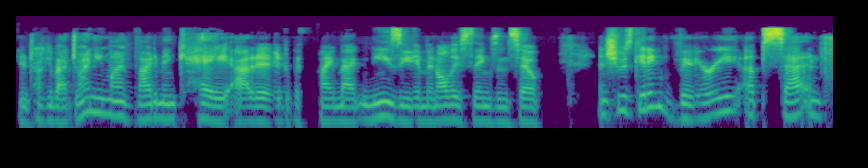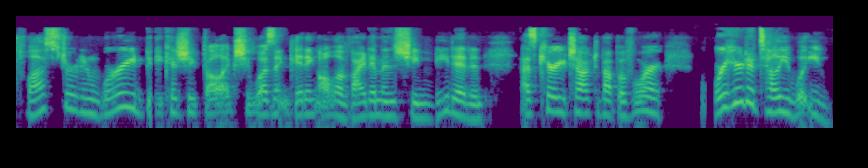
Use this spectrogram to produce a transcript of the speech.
you know, talking about do I need my vitamin K added with my magnesium and all these things. And so, and she was getting very upset and flustered and worried because she felt like she wasn't getting all the vitamins she needed. And as Cari talked about before, we're here to tell you what you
